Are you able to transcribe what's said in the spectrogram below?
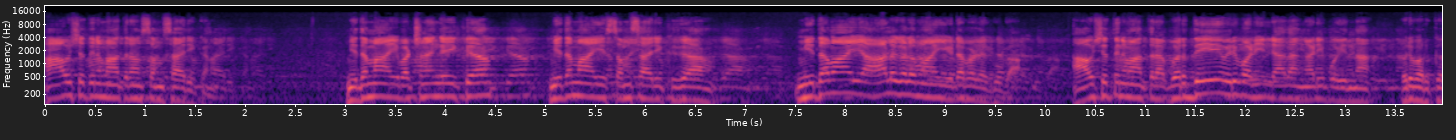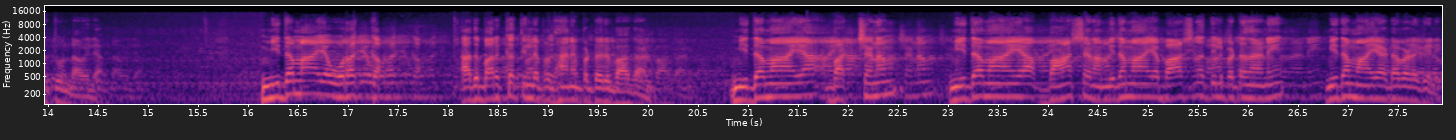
ആവശ്യത്തിന് മാത്രം സംസാരിക്കണം. മിതമായി ഭക്ഷണം കഴിക്കുക മിതമായി സംസാരിക്കുക മിതമായി ആളുകളുമായി ഇടപഴകുക. ആവശ്യത്തിന് മാത്രം വെറുതെ ഒരു പണിയില്ലാതെ അങ്ങാടി പോയിരുന്ന ഒരു വർക്കത്തും ഉണ്ടാവില്ല. മിതമായ ഉറക്കം അത് ബർക്കത്തിന്റെ പ്രധാനപ്പെട്ട ഒരു ഭാഗമാണ്. മിതമായ ഭക്ഷണം മിതമായ ഭാഷണം മിതമായ ഭാഷണത്തിൽപ്പെട്ടതാണ് മിതമായ ഇടപഴകൽ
